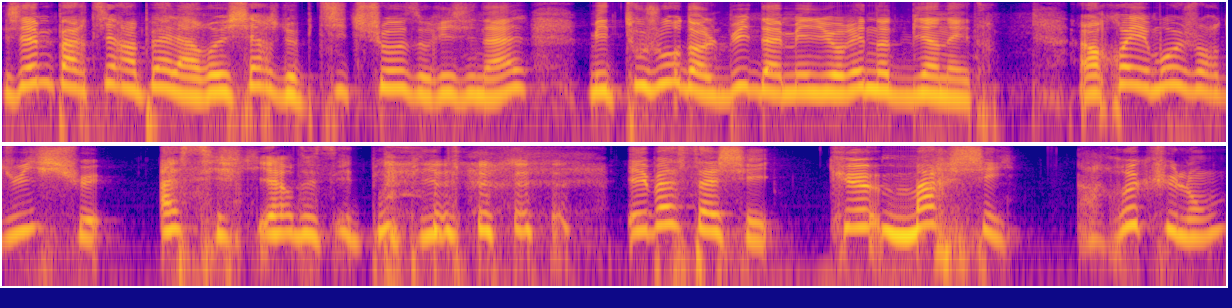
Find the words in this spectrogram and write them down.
J'aime partir un peu à la recherche de petites choses originales, mais toujours dans le but d'améliorer notre bien-être. Alors croyez-moi, aujourd'hui, je suis assez fière de cette pépite. Et ben sachez que marcher à reculons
